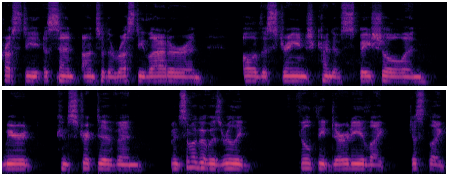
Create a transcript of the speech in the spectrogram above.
crusty ascent onto the rusty ladder, and all of the strange kind of spatial and weird constrictive and I mean some of it was really filthy dirty like just like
